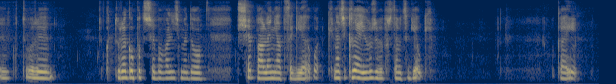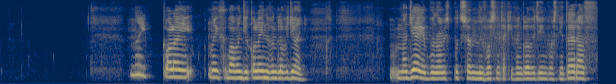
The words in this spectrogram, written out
yy, który, którego potrzebowaliśmy do przepalenia cegiełek. Znaczy kleju, żeby powstały cegiełki. Okej. No i kolej, no i chyba będzie kolejny węglowy dzień. Mam nadzieję, bo nam jest potrzebny właśnie taki węglowy dzień właśnie teraz.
